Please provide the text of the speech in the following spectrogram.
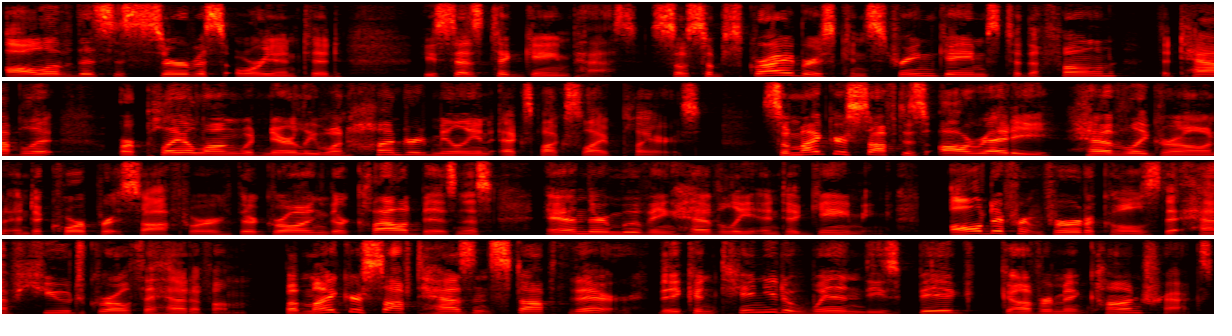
All of this is service oriented. He says to Game Pass. So subscribers can stream games to the phone, the tablet, or play along with nearly 100 million Xbox Live players. So Microsoft is already heavily grown into corporate software. They're growing their cloud business and they're moving heavily into gaming. All different verticals that have huge growth ahead of them. But Microsoft hasn't stopped there. They continue to win these big government contracts.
